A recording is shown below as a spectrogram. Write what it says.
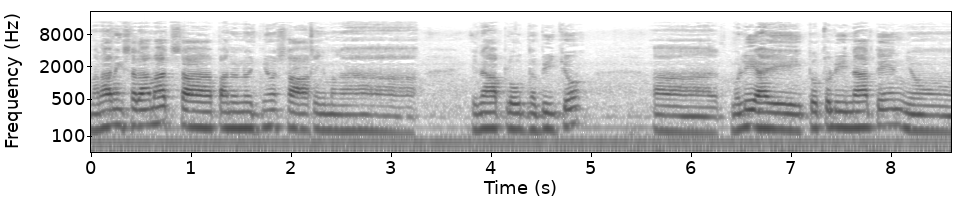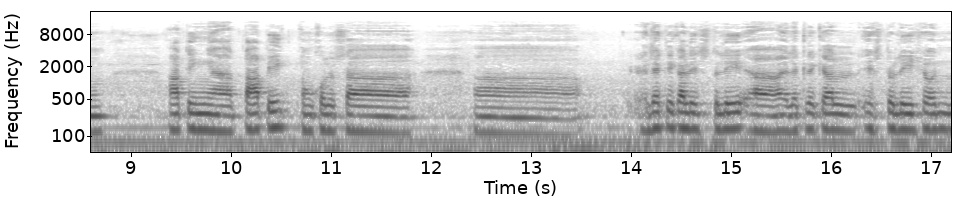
Maraming salamat sa panunod nyo sa aking mga ina-upload na video. At muli ay tutuloy natin yung ating ah, topic tungkol sa ah, electrical installa- ah, electrical installation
